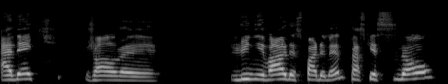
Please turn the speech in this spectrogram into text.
avec genre euh, l'univers de Spider-Man, parce que sinon,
